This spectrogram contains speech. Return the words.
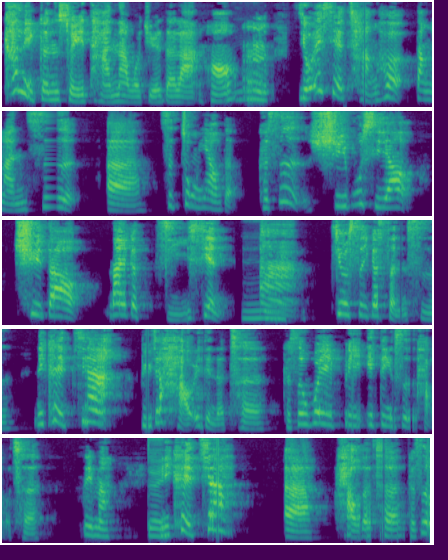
看你跟谁谈呐，我觉得啦，哈，嗯，有一些场合当然是呃是重要的，可是需不需要去到那一个极限啊？就是一个损失，你可以驾比较好一点的车，可是未必一定是跑车，对吗？对，你可以驾呃好的车，可是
